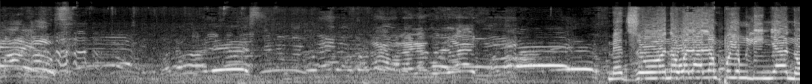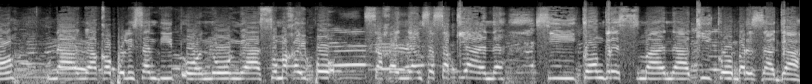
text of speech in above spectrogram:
Marcos! Medyo nawala lang po yung linya no ng uh, kapulisan dito nung uh, sumakay po sa kanyang sasakyan si Congressman uh, Kiko Barzaga.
